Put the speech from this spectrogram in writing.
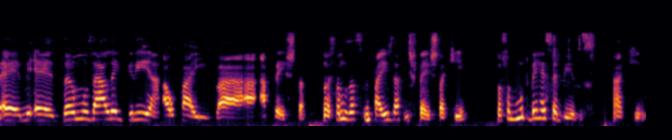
é, é, damos a alegria ao país, a, a, a festa. Nós somos um país de festa aqui. Nós somos muito bem recebidos aqui.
